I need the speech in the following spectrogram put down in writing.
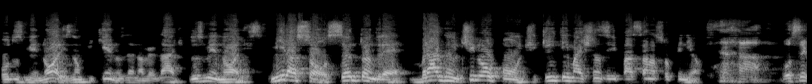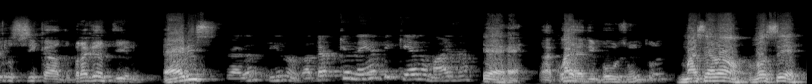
ou dos menores, não pequenos, né, na verdade, dos menores, Mirassol, Santo André, Bragantino ou Ponte, quem tem mais chance de passar, na sua opinião? Você crucificado, Bragantino. Hermes? Bragantino, até porque nem é pequeno mais, né? É. Ah, com a Mas- Red Bull junto, né? Marcelão, você?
